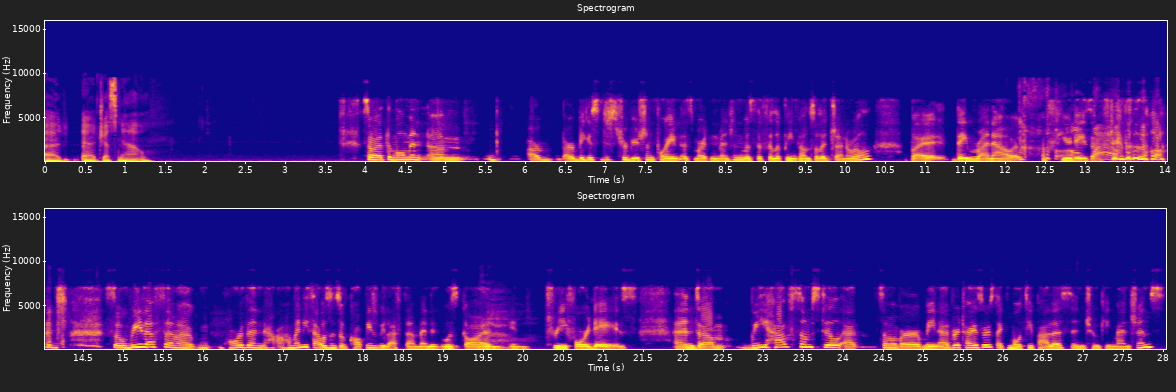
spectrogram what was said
uh, uh, just now? So at the moment, um, our our biggest distribution point, as Martin mentioned, was the Philippine Consulate General, but they ran out a few Oh, days wow. after the launch. So we left them uh, more than how many thousands of copies we left them, and it was gone in three four days. And um, we have some still at some of our main advertisers, like Moti Palace and Chungking Mansions.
